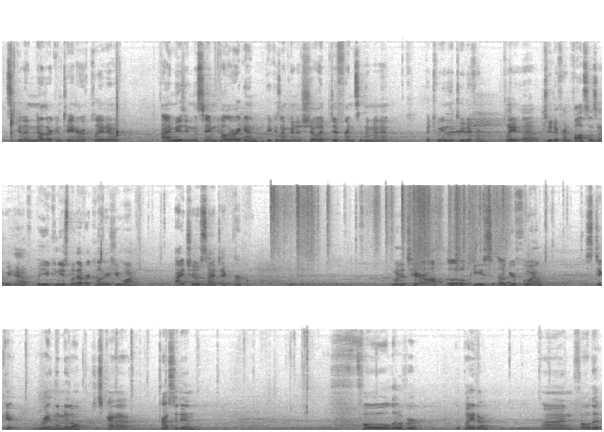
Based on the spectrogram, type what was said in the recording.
let's get another container of Play-Doh. I'm using the same color again because I'm going to show a difference in a minute between the two different play, uh, two different fossils that we have, but you can use whatever colors you want. I chose SciTech purple. You want to tear off a little piece of your foil, stick it right in the middle, just kind of press it in, fold over the Play-Doh, unfold it,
